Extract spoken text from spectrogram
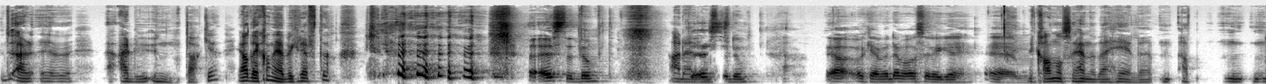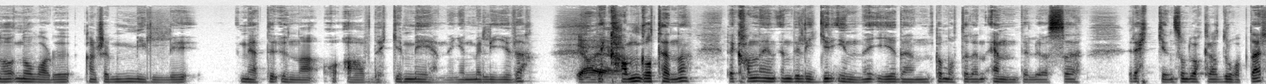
du, er, eh, er du unntaket? Ja, det kan jeg bekrefte. Det er så dumt. Er det, Det er så dumt. Ja, OK, men det var også litt gøy. Um, det kan også hende det er hele at nå, nå var du kanskje millimeter unna å avdekke meningen med livet. ja, Det ja, kan godt hende. Det kan en det ligger inne i den, på en måte, den endeløse rekken som du akkurat dro opp der.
